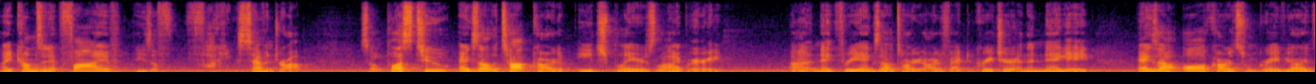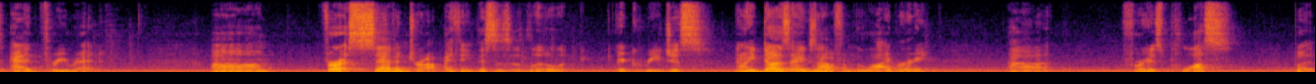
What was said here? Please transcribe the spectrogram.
Uh, he comes in at five. He's a f- fucking seven drop. So plus two, exile the top card of each player's library. Uh, neg three, exile target artifact or creature, and then neg eight, exile all cards from graveyards. Add three red. Um, for a seven drop, I think this is a little e- egregious. Now he does exile from the library uh, for his plus, but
